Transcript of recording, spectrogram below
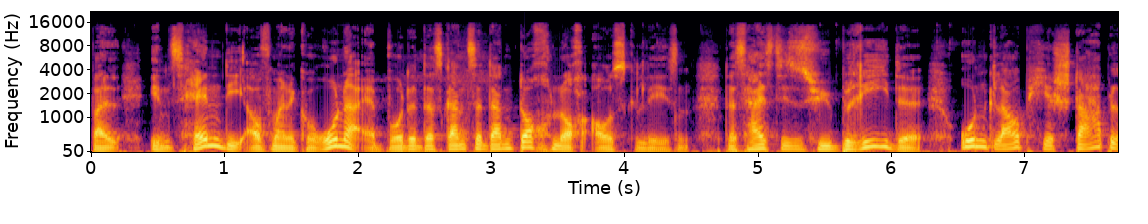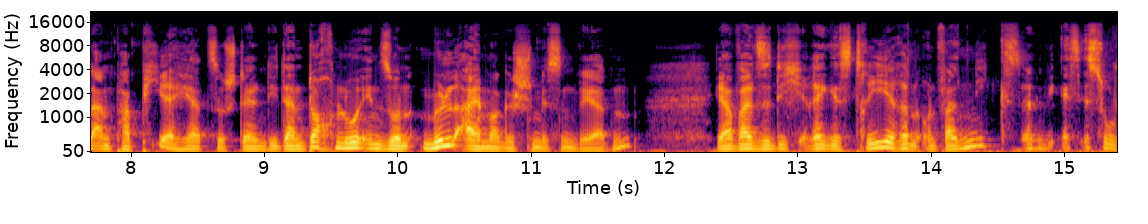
weil ins Handy auf meine Corona-App wurde das Ganze dann doch noch ausgelesen. Das heißt, dieses hybride, unglaubliche Stapel an Papier herzustellen, die dann doch nur in so einen Mülleimer geschmissen werden, ja, weil sie dich registrieren und weil nichts irgendwie, es ist so,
